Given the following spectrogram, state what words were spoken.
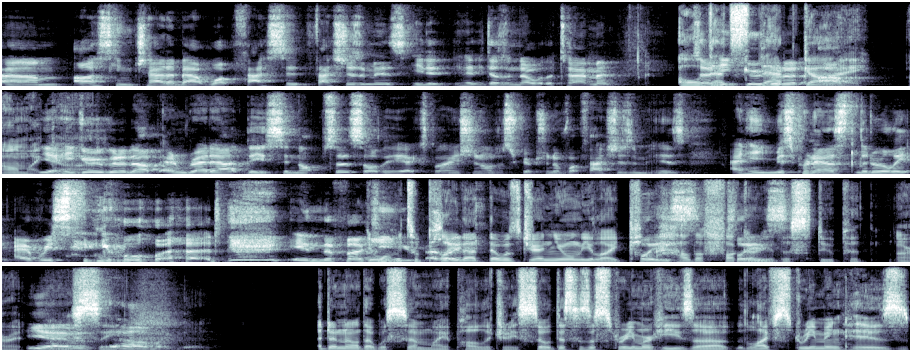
um, asking Chad about what fasci- fascism is. He did he doesn't know what the term meant. Oh, So he that's Googled that it guy. up. Oh my Yeah, god. he googled it up and read out the synopsis or the explanation or description of what fascism is, and he mispronounced literally every single word in the fucking. you want me to play like- that? That was genuinely like, Please, how the fuck are you this stupid? All right. Yeah, let it was, see. oh my god. I didn't know that was Sim. My apologies. So this is a streamer. He's uh live streaming his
